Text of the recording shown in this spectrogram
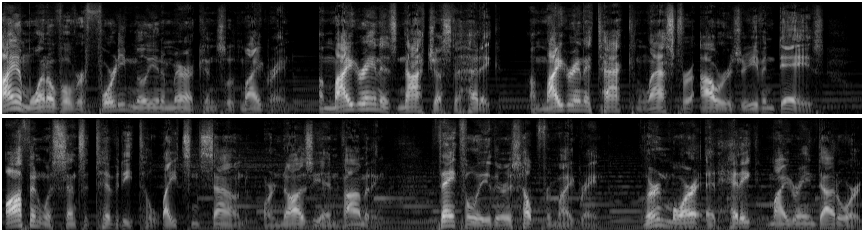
I am one of over 40 million Americans with migraine. A migraine is not just a headache. A migraine attack can last for hours or even days, often with sensitivity to lights and sound or nausea and vomiting. Thankfully, there is help for migraine. Learn more at headachemigraine.org.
